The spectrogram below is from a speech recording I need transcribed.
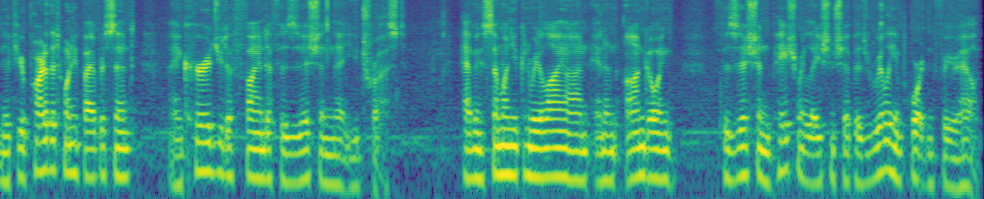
And if you're part of the 25%, I encourage you to find a physician that you trust. Having someone you can rely on and an ongoing physician patient relationship is really important for your health.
